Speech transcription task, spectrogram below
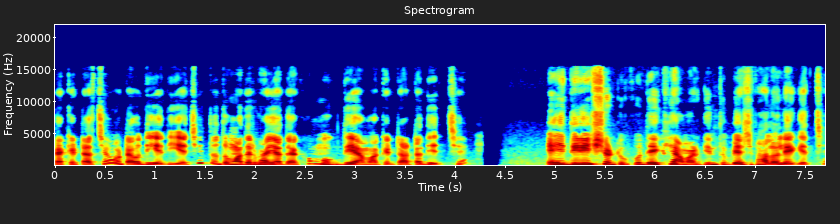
প্যাকেট আছে ওটাও দিয়ে দিয়েছি। তো তোমাদের ভাইয়া দেখো মুখ দিয়ে আমাকে টাটা দিচ্ছে। এই দৃশ্যটুকু দেখে আমার কিন্তু বেশ ভালো লেগেছে।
